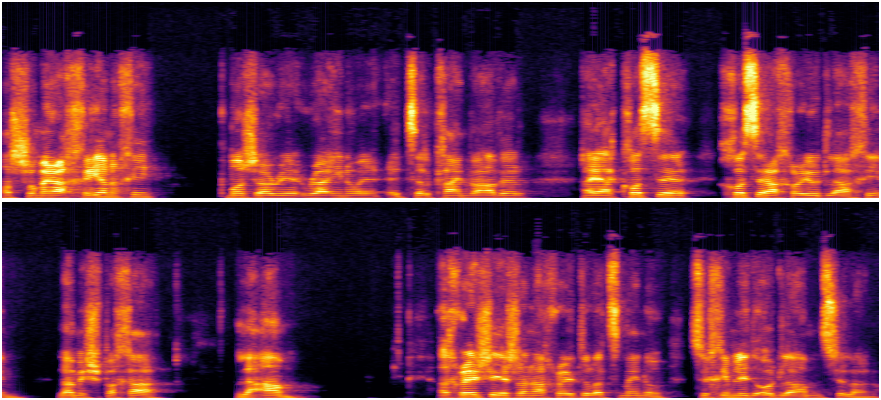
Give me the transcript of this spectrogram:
השומר הכי אנכי, כמו שראינו אצל קין והבל, היה חוסר, חוסר אחריות לאחים, למשפחה, לעם. אחרי שיש לנו אחריות על עצמנו, צריכים לדאוג לעם שלנו.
